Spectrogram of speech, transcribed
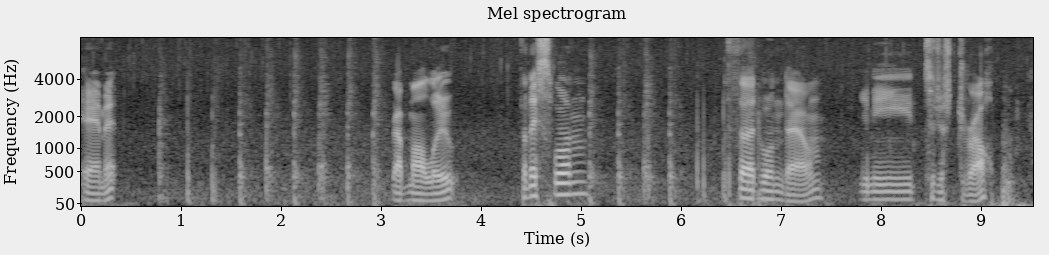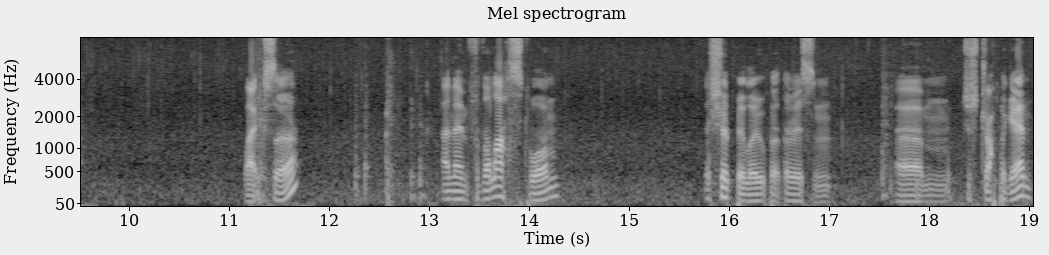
aim it. Grab more loot. For this one, the third one down, you need to just drop. like so. And then for the last one, there should be loot, but there isn't. Um, just drop again.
